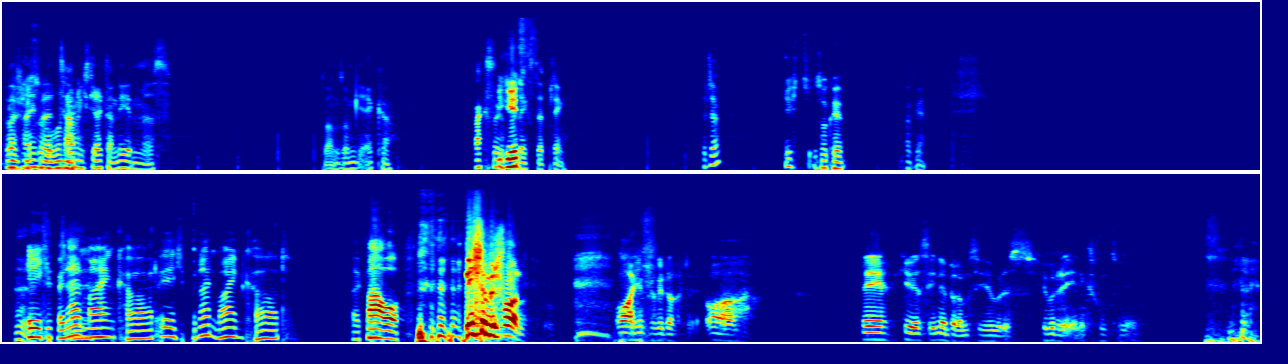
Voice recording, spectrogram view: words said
Wahrscheinlich, weil der. Tank nicht direkt daneben ist. Sondern so um die Ecke. Wachse Wie geht's? Reflex-Sapling. Nichts, ist okay. Äh, Ich bin bitte. ein Minecart, ich bin ein Minecart. Okay. Mao. Nicht damit vorn! Oh, ich hab schon gedacht, oh. Nee, hier ist eh eine Bremse, hier würde, es, hier würde eh nichts funktionieren.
